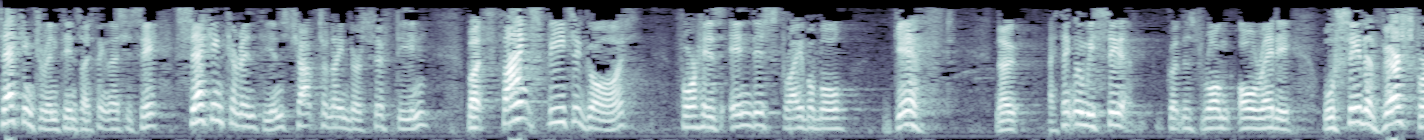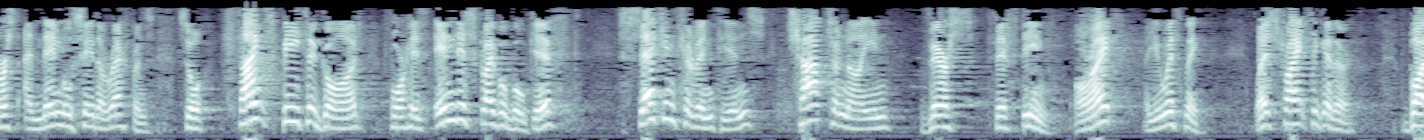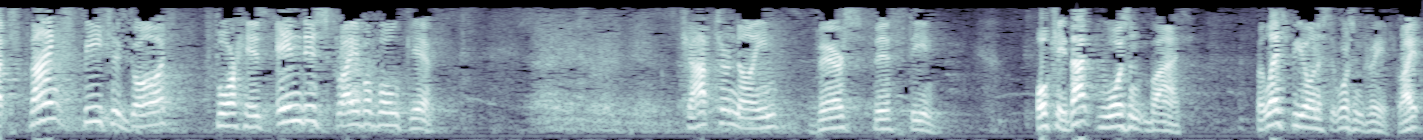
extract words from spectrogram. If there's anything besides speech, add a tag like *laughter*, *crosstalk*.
2 Corinthians, I think I should say. 2 Corinthians chapter 9 verse 15. But thanks be to God for his indescribable gift. Now, I think when we say it, got this wrong already, we'll say the verse first and then we'll say the reference. So, thanks be to God for his indescribable gift. 2 Corinthians chapter 9 verse 15. Alright? Are you with me? Let's try it together. But thanks be to God for his indescribable gift. Chapter 9, verse 15. Okay, that wasn't bad. But let's be honest, it wasn't great, right?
